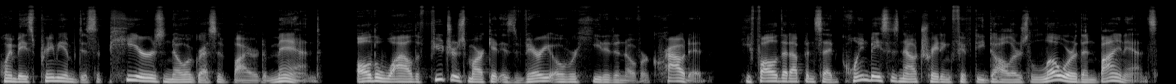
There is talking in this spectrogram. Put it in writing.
Coinbase Premium disappears, no aggressive buyer demand. All the while, the futures market is very overheated and overcrowded. He followed that up and said Coinbase is now trading $50 lower than Binance.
